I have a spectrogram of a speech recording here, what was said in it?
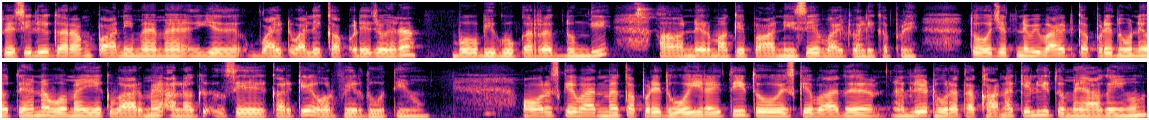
तो इसीलिए गर्म पानी में मैं ये वाइट वाले कपड़े जो है ना, वो भिगो कर रख दूँगी निरमा के पानी से वाइट वाले कपड़े। तो जितने भी वाइट कपड़े धोने होते हैं ना, वो मैं एक बार में अलग से करके और फिर धोती हूँ। और उसके बाद मैं कपड़े धो ही रही थी तो इसके बाद लेट हो रहा था खाना के लिए तो मैं आ गई हूँ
